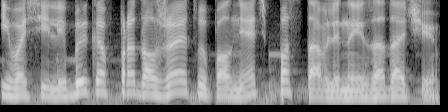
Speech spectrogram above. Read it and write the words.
и Василий Быков продолжают выполнять поставленные задачи.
